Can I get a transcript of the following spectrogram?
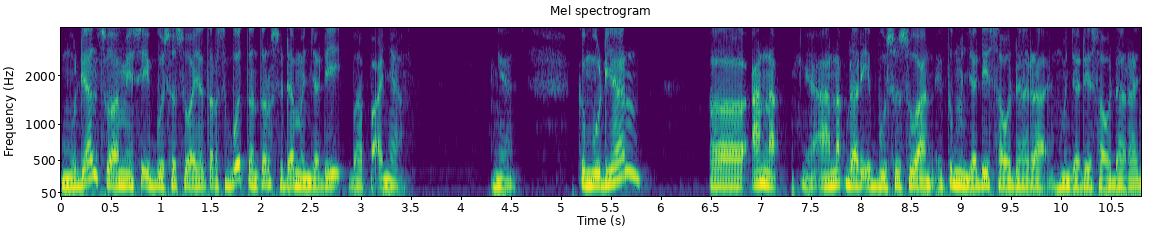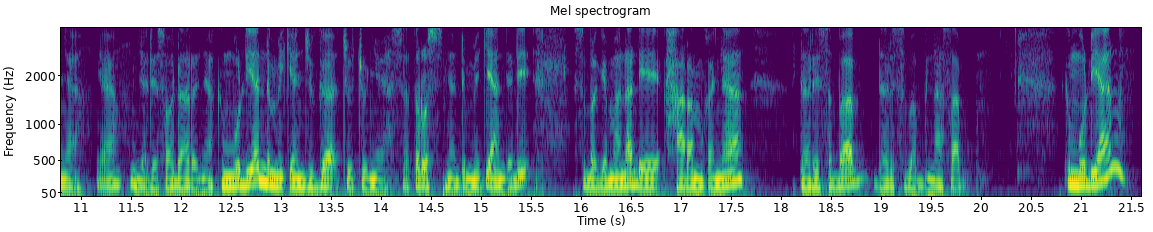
kemudian suami si ibu susuannya tersebut tentu sudah menjadi bapaknya. Ya. Kemudian uh, anak ya anak dari ibu susuan itu menjadi saudara menjadi saudaranya ya menjadi saudaranya. Kemudian demikian juga cucunya seterusnya demikian. Jadi sebagaimana diharamkannya dari sebab dari sebab nasab. Kemudian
